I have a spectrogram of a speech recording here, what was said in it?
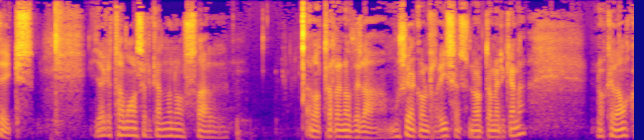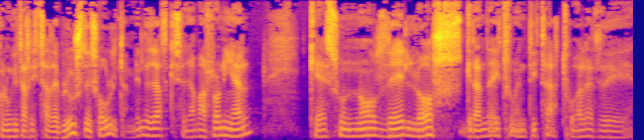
Y ya que estamos acercándonos al, a los terrenos de la música con raíces norteamericanas, nos quedamos con un guitarrista de blues, de soul y también de jazz que se llama Ronnie L., que es uno de los grandes instrumentistas actuales de,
